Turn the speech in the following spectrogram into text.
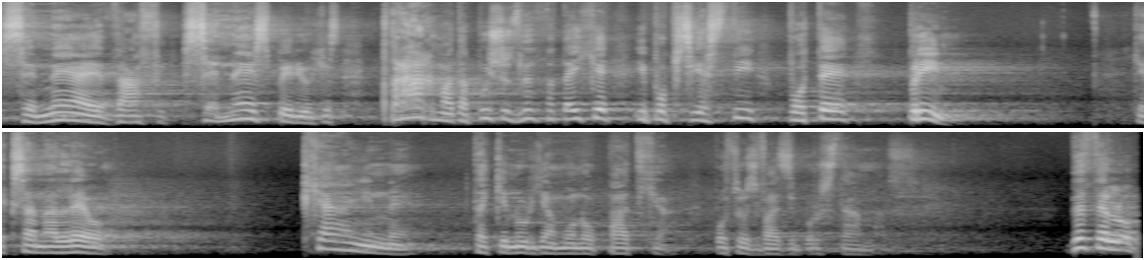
σε νέα εδάφη, σε νέες περιοχές. Πράγματα που ίσως δεν θα τα είχε υποψιαστεί ποτέ πριν. Και ξαναλέω, ποια είναι τα καινούργια μονοπάτια που ο Θεός βάζει μπροστά μας; Δεν θέλω,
